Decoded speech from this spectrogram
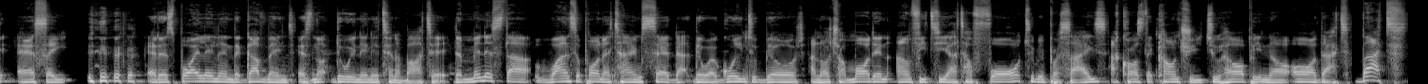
essay. it is spoiling and the government is not doing anything about it. The minister once upon a time said that they were going to build an ultra modern amphitheater four to be precise across the country to help in uh, all that. But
